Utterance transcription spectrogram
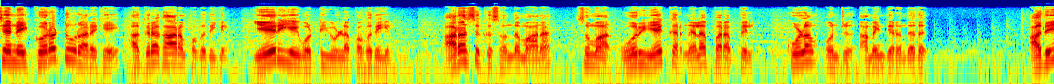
சென்னை கொரட்டூர் அருகே அக்ரஹாரம் பகுதியில் ஏரியை ஒட்டியுள்ள பகுதியில் அரசுக்கு சொந்தமான சுமார் ஒரு ஏக்கர் நிலப்பரப்பில் குளம் ஒன்று அமைந்திருந்தது. அதே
